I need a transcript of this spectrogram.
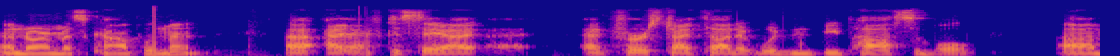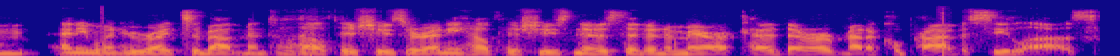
enormous compliment. Uh, I have to say, I at first I thought it wouldn't be possible. Um, anyone who writes about mental health issues or any health issues knows that in America there are medical privacy laws,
